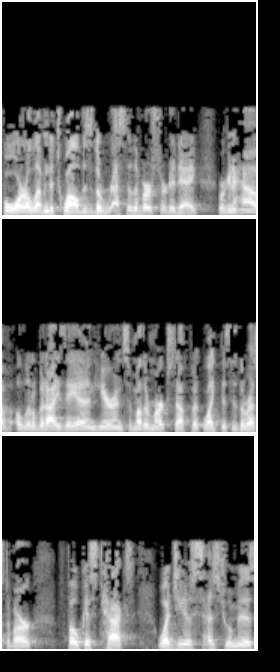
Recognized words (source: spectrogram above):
4, 11 to 12, this is the rest of the verse for today. We're going to have a little bit Isaiah in here and some other Mark stuff, but like this is the rest of our focus text. What Jesus says to him is,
